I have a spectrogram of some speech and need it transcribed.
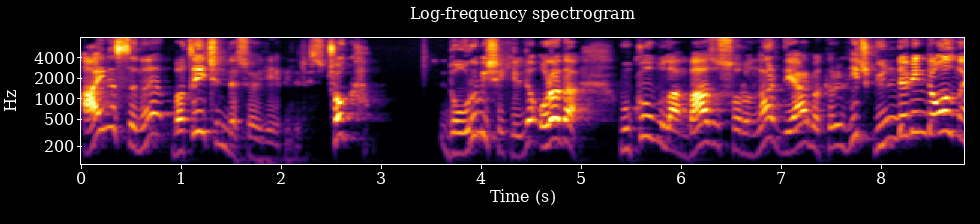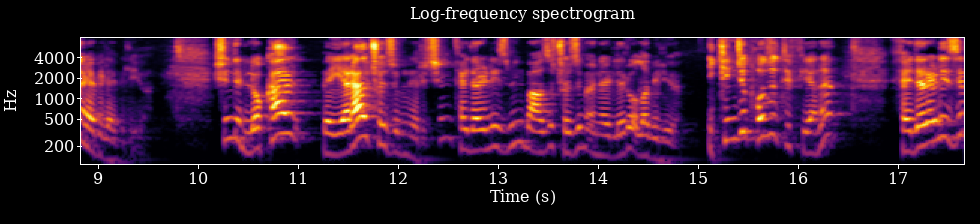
Aynısını Batı için de söyleyebiliriz. Çok doğru bir şekilde orada vuku bulan bazı sorunlar Diyarbakır'ın hiç gündeminde olmayabilebiliyor. Şimdi lokal ve yerel çözümler için federalizmin bazı çözüm önerileri olabiliyor. İkinci pozitif yanı federalizm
